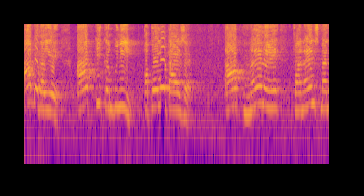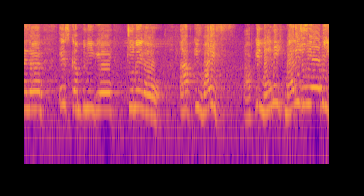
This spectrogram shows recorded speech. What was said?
आप बताइए, आपकी कंपनी अपोलो टायर्स है। आप नए नए फाइनेंस मैनेजर इस कंपनी के चुने गए हो। आपकी वाइफ आपकी नई नई मैरिज हुई है अभी।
